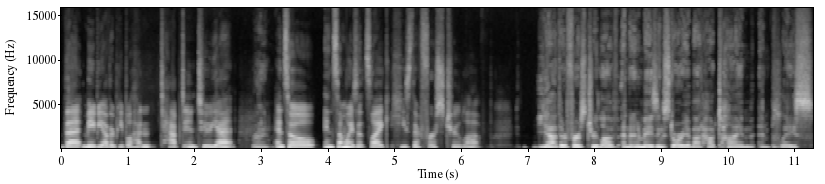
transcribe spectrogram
that maybe other people hadn't tapped into yet. right And so, in some ways, it's like he's their first true love. yeah their first true love and an amazing story about how time and place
